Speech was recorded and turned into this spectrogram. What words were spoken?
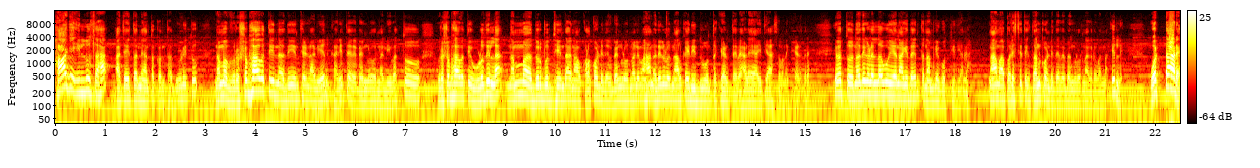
ಹಾಗೆ ಇಲ್ಲೂ ಸಹ ಆ ಚೈತನ್ಯ ಅಂತಕ್ಕಂಥದ್ದು ಉಳಿತು. ನಮ್ಮ ವೃಷಭಾವತಿ ನದಿ ಅಂಥೇಳಿ ನಾವೇನು ಕರಿತೇವೆ ಬೆಂಗಳೂರಿನಲ್ಲಿ? ಇವತ್ತು ವೃಷಭಾವತಿ ಉಳಿದಿಲ್ಲ. ನಮ್ಮ ದುರ್ಬುದ್ಧಿಯಿಂದ ನಾವು ಕಳ್ಕೊಂಡಿದ್ದೇವೆ. ಬೆಂಗಳೂರಿನಲ್ಲಿ ಮಹಾ ನದಿಗಳು ನಾಲ್ಕೈದು ಇದ್ವು ಅಂತ ಕೇಳ್ತೇವೆ ಹಳೆಯ ಇತಿಹಾಸವನ್ನು ಕೇಳಿದ್ರೆ. ಇವತ್ತು ನದಿಗಳೆಲ್ಲವೂ ಏನಾಗಿದೆ ಅಂತ ನಮಗೆ ಗೊತ್ತಿದೆಯಲ್ಲ. ನಾವು ಆ ಪರಿಸ್ಥಿತಿಗೆ ತಂದ್ಕೊಂಡಿದ್ದೇವೆ ಬೆಂಗಳೂರು ನಗರವನ್ನು. ಇರಲಿ. ಒಟ್ಟಾರೆ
